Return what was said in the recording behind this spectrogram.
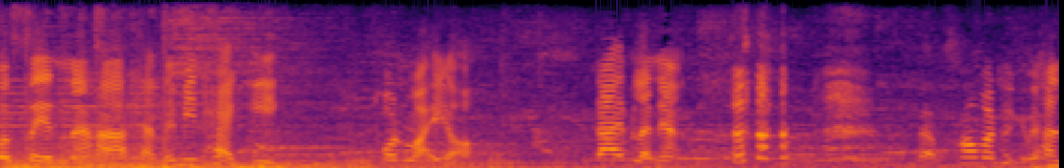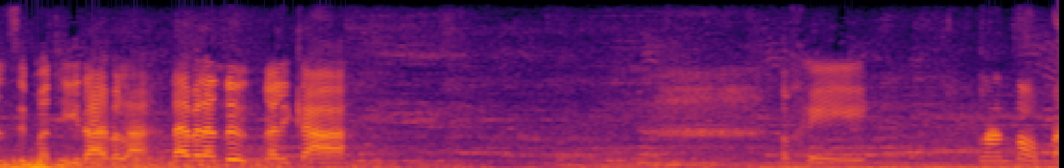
60%นะคะ แถมไม่มีแท็กอีก ทนไหวเหรอ ได้ไปแล้วเนี่ย แบบเข้ามาถึงยังไม่ทันสิบนาทีได้ไปละได้ไปแล้วหนึ่งนาฬิกา โอเค ร้านต่อไป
